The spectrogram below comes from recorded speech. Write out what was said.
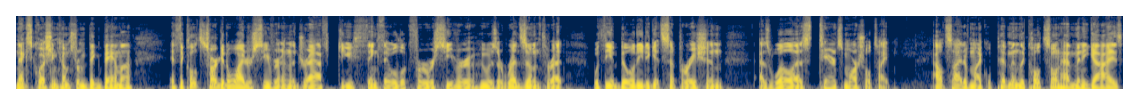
Next question comes from Big Bama. If the Colts target a wide receiver in the draft, do you think they will look for a receiver who is a red zone threat with the ability to get separation as well as Terrace Marshall type? outside of Michael Pittman, the Colts don't have many guys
